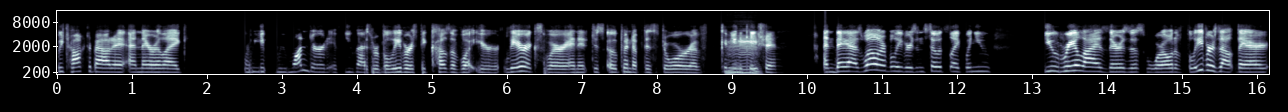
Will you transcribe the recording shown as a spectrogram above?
we talked about it, and they were like, "We we wondered if you guys were believers because of what your lyrics were," and it just opened up this door of communication, and they as well are believers, and so it's like when you you realize there's this world of believers out there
